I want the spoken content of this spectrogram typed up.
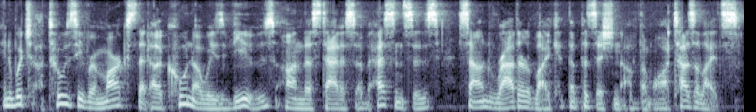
in which at-Tusi remarks that Al Kunawi's views on the status of essences sound rather like the position of the Mu'tazilites.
